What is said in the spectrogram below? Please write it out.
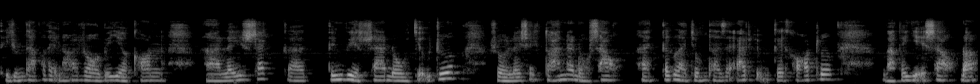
thì chúng ta có thể nói rồi bây giờ con à, lấy sách à, tiếng việt ra đồ chữ trước rồi lấy sách toán ra đồ sau. Ha, tức là chúng ta sẽ áp dụng cái khó trước và cái dễ sau. Đó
